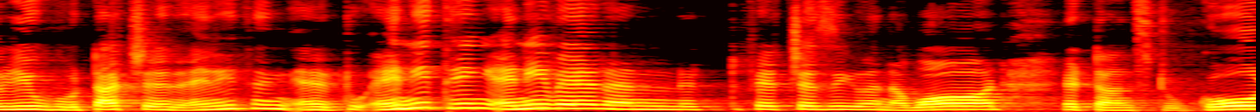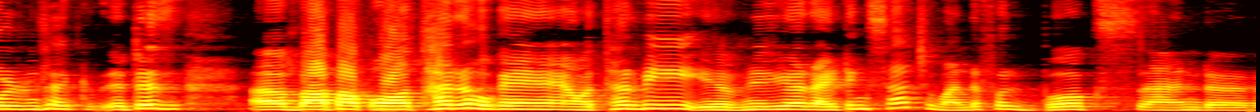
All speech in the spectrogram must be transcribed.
you touch anything uh, to anything anywhere and it fetches you an award it turns to gold it's like it is uh, आप आप author हो गए हैं author भी you are writing such wonderful books and uh,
